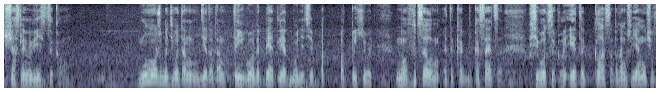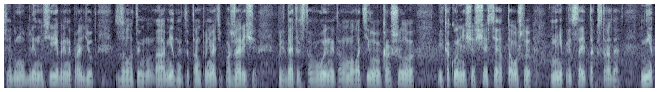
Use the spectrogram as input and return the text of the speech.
счастливы весь цикл. Ну, может быть, вы там где-то там три года, пять лет будете под, подпыхивать, но в целом это как бы касается всего цикла. И это классно, потому что я мучился, я думал, блин, ну серебряный пройдет с золотым, а медный это там, понимаете, пожарище, предательство, войны, там, Молотилова, Крошилова. И какое мне сейчас счастье от того, что мне предстоит так страдать? Нет,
